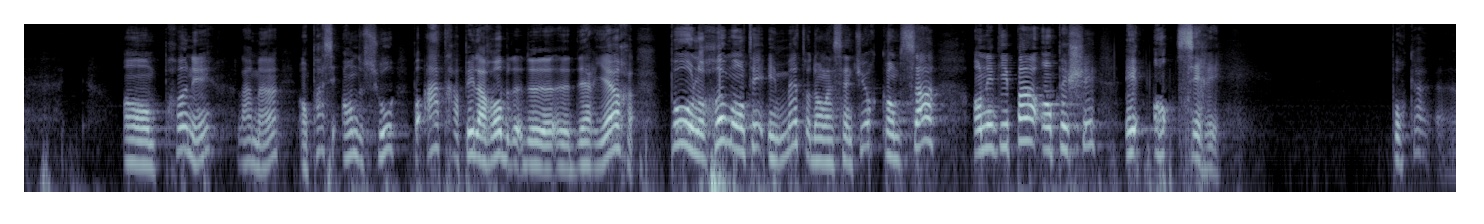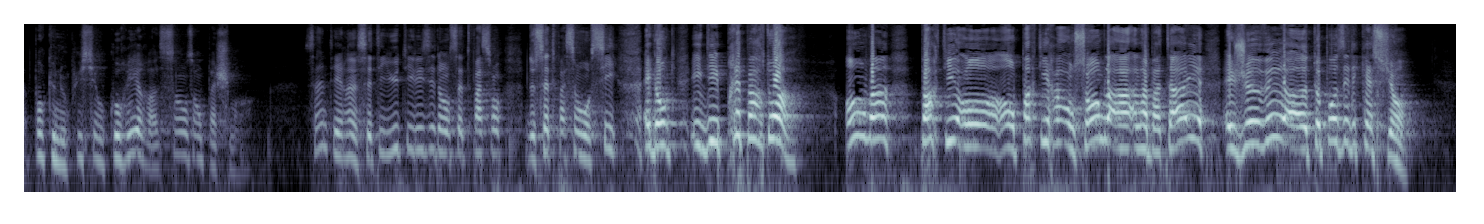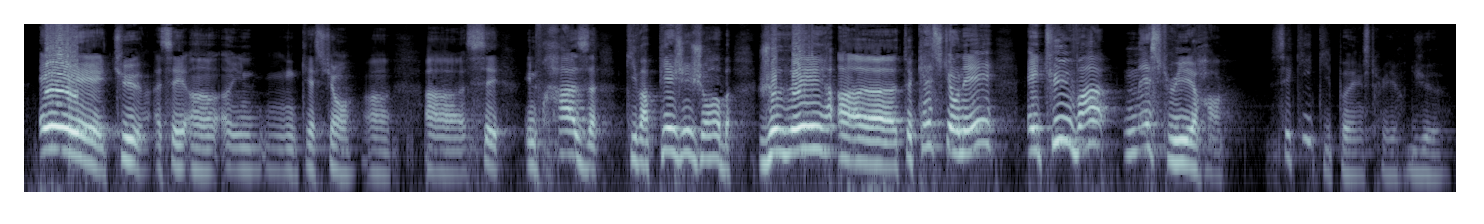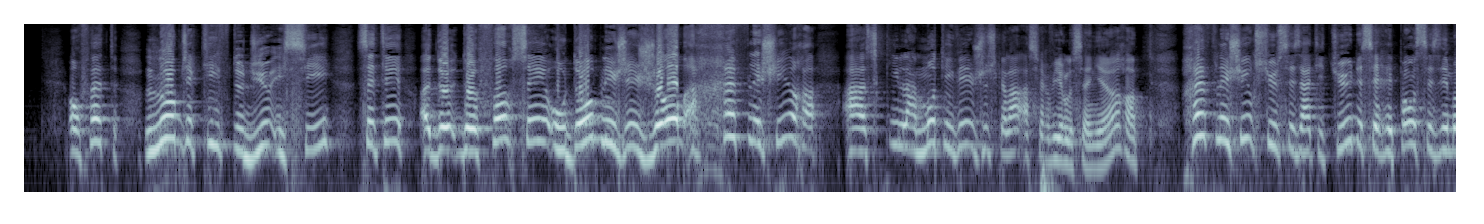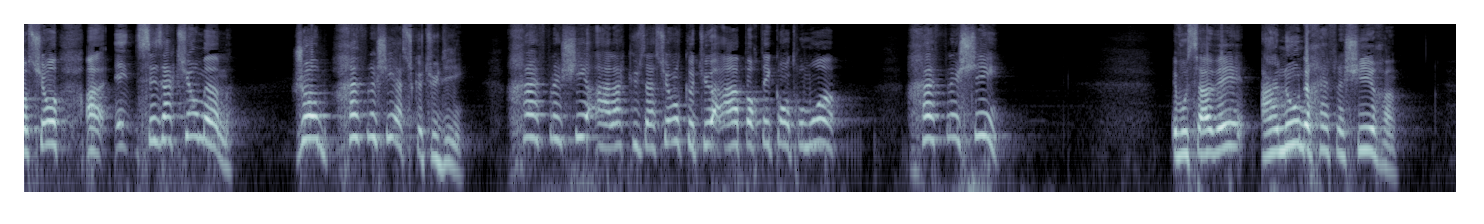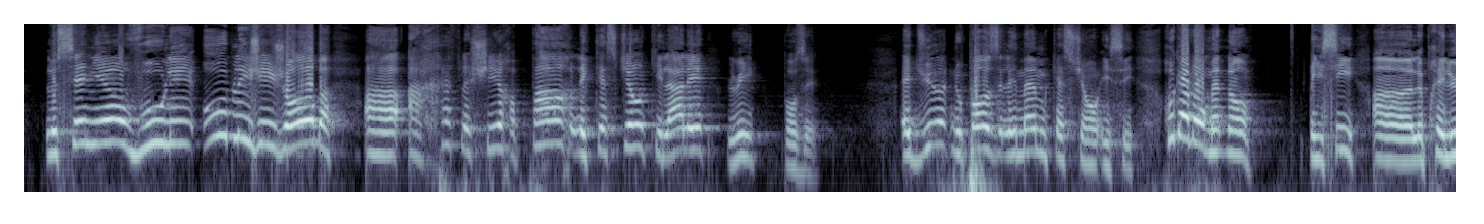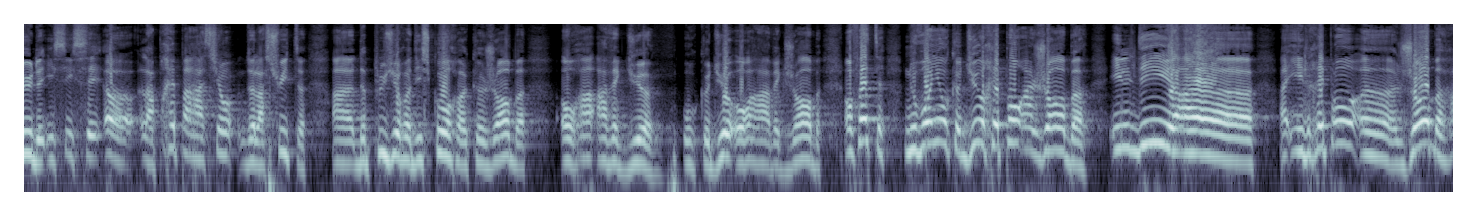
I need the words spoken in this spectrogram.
on prenait la main, on passait en dessous pour attraper la robe de, euh, derrière, pour le remonter et mettre dans la ceinture. Comme ça, on n'était pas empêché et on serrait pour que, euh, pour que nous puissions courir sans empêchement. Saint-Terrain, c'était utilisé de cette façon aussi? Et donc, il dit, prépare-toi. On va partir, on, partira ensemble à, la bataille et je vais euh, te poser des questions. Et tu, c'est une, question, euh, euh, c'est une phrase qui va piéger Job. Je vais te questionner et tu vas m'instruire. C'est qui qui peut instruire Dieu? En fait, l'objectif de Dieu ici, c'était de, forcer ou d'obliger Job à réfléchir à, ce qui l'a motivé jusque-là à servir le Seigneur, réfléchir sur ses attitudes, ses réponses, ses émotions, et ses actions même. Job, réfléchis à ce que tu dis. Réfléchis à l'accusation que tu as apportée contre moi. Réfléchis. Et vous savez, à nous de réfléchir le Seigneur voulait obliger Job à, réfléchir par les questions qu'il allait lui poser. Et Dieu nous pose les mêmes questions ici. Regardons maintenant Ici, euh, le prélude, ici, c'est euh, la préparation de la suite euh, de plusieurs discours que Job aura avec Dieu, ou que Dieu aura avec Job. En fait, nous voyons que Dieu répond à Job. Il dit, il répond Job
